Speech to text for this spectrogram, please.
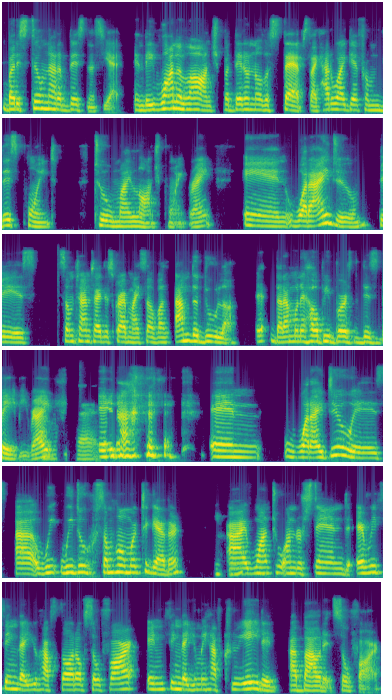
but it's still not a business yet. And they want to launch, but they don't know the steps. Like, how do I get from this point to my launch point? Right. And what I do is sometimes I describe myself as I'm the doula eh, that I'm going to help you birth this baby, right? And uh, and what I do is uh, we we do some homework together. Mm-hmm. I want to understand everything that you have thought of so far, anything that you may have created about it so far.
